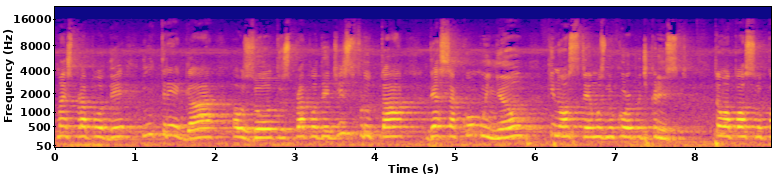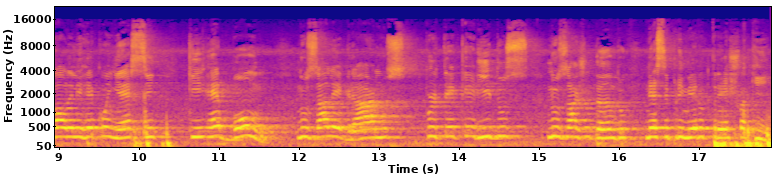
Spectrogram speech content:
mas para poder entregar aos outros, para poder desfrutar dessa comunhão que nós temos no corpo de Cristo. Então o apóstolo Paulo ele reconhece que é bom nos alegrarmos por ter queridos nos ajudando nesse primeiro trecho aqui.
